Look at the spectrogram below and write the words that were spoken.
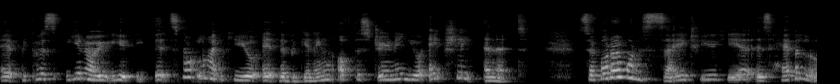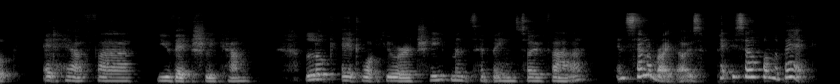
at because you know you, it's not like you're at the beginning of this journey you're actually in it so what i want to say to you here is have a look at how far you've actually come look at what your achievements have been so far and celebrate those pat yourself on the back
